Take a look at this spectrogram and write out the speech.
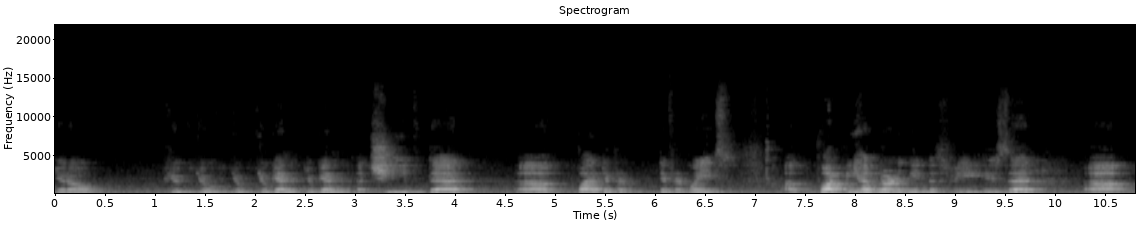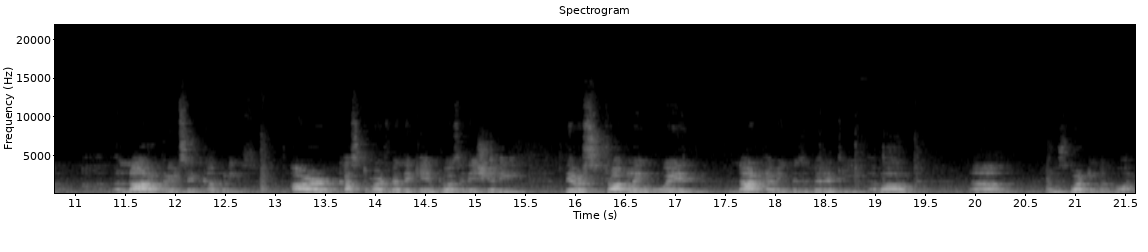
you know, you, you, you, you can you can achieve that uh, by different different ways. Uh, what we have learned in the industry is that uh, a lot of real estate companies, our customers when they came to us initially, they were struggling with not having visibility about um, who's working on what,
